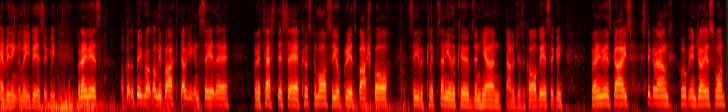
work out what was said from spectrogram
everything to me, basically. But anyways, I've got the big rock on my back, doubt you can see it there. I'm going to test this uh, custom RC upgrades bash bar, see if it clips any of the curbs in here and damages the car, basically. But anyways, guys, stick around. Hope you enjoy this one.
